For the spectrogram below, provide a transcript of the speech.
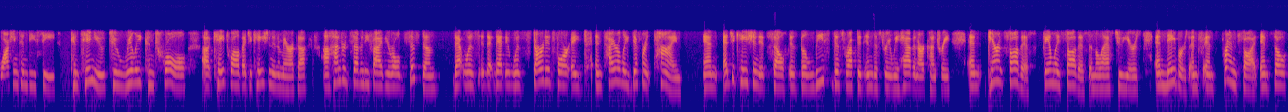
Washington, D.C., continue to really control uh, K 12 education in America, a 175 year old system that was that, that it was started for a t- entirely different time. And education itself is the least disrupted industry we have in our country. And parents saw this families saw this in the last two years and neighbors and, and friends saw it. And so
